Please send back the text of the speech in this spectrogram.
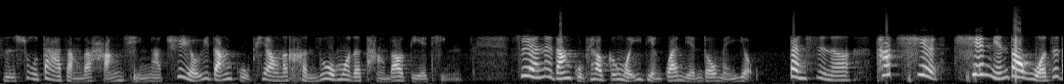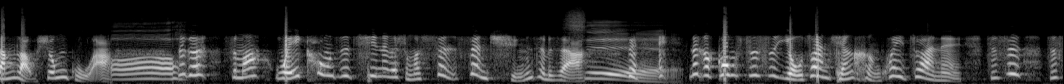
指数大涨的行情啊，却有一档股票呢，很落寞的躺到跌停。虽然那档股票跟我一点关联都没有，但是呢，它却牵连到我这档老兄股啊。哦，那个什么微控制器，那个什么盛盛群是不是啊？是，对，哎，那个公司是有赚钱，很会赚哎，只是只是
